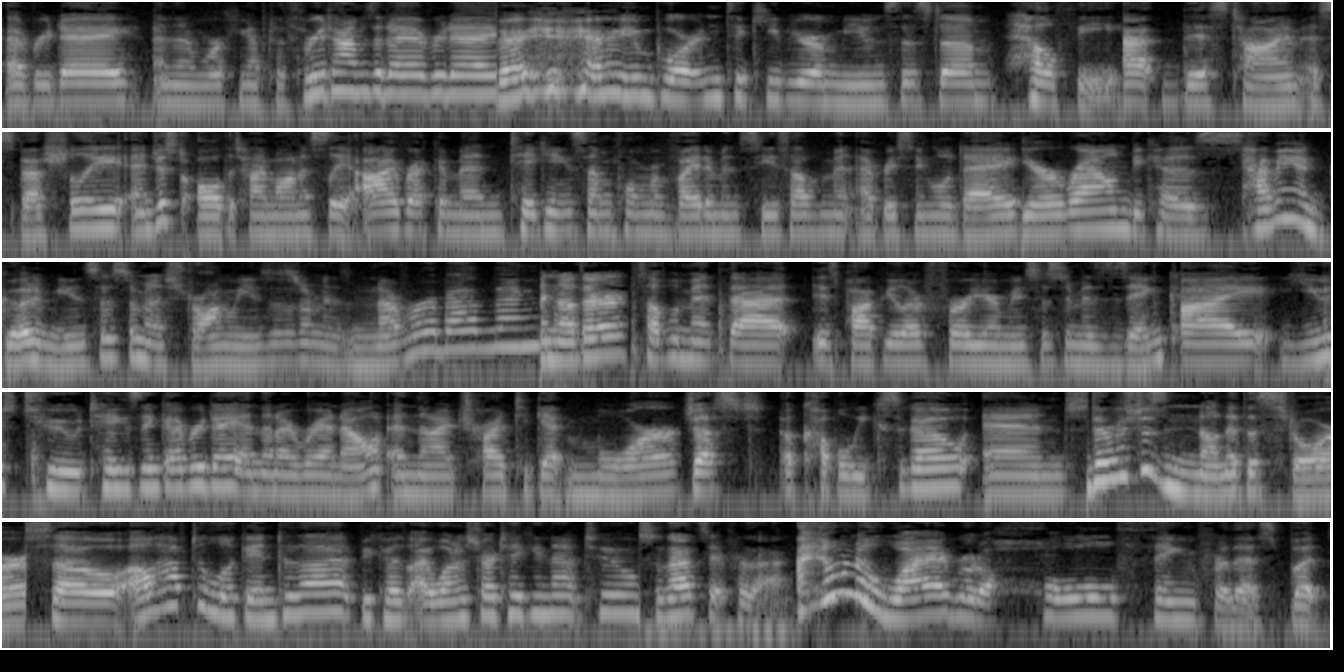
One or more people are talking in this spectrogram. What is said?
every day and then working up to three times a day every day. Very, very important to keep your immune system healthy at this time, especially, and just all the time, honestly. I recommend taking some form of vitamin C supplement every single day year round because having a good immune system and a strong immune system is never a bad thing. Another supplement that is popular for your immune system is zinc. I used to take zinc every day and then I ran out and then I tried to get more just a couple weeks ago and there was just none at the store. So I'll have to look into that because I want to start taking that too. So that's it for that. I don't know why I wrote a whole thing for this, but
